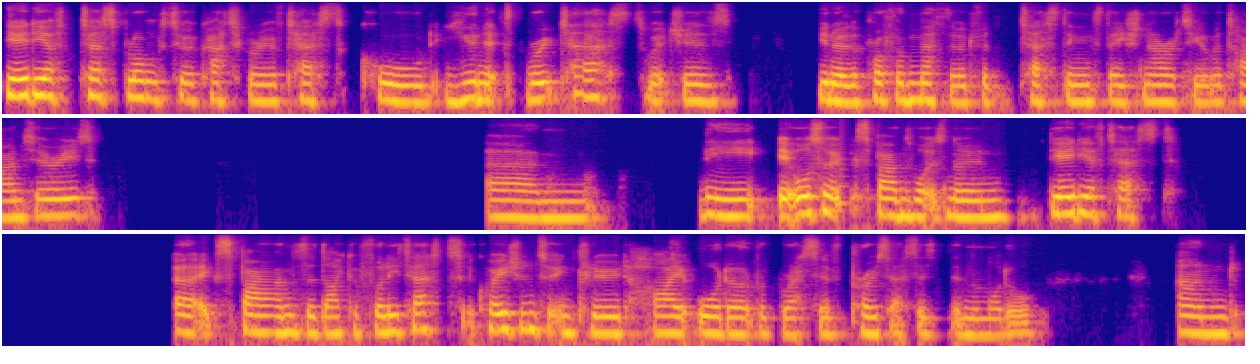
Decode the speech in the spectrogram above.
The ADF test belongs to a category of tests called unit root tests, which is, you know, the proper method for testing stationarity of a time series. Um, the it also expands what is known, the ADF test uh, expands the Dickey-Fuller test equation to include high order regressive processes in the model. And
